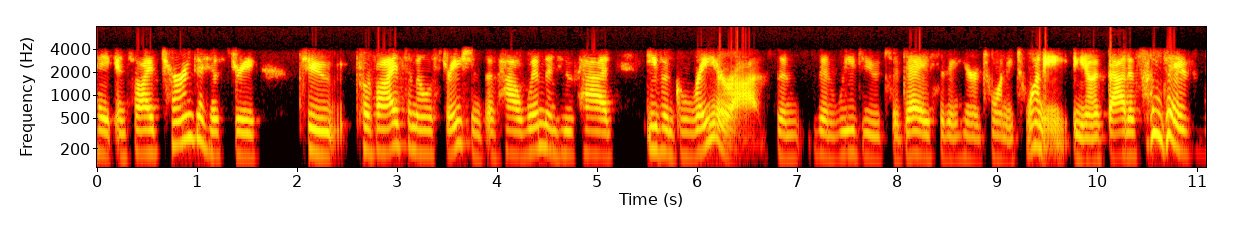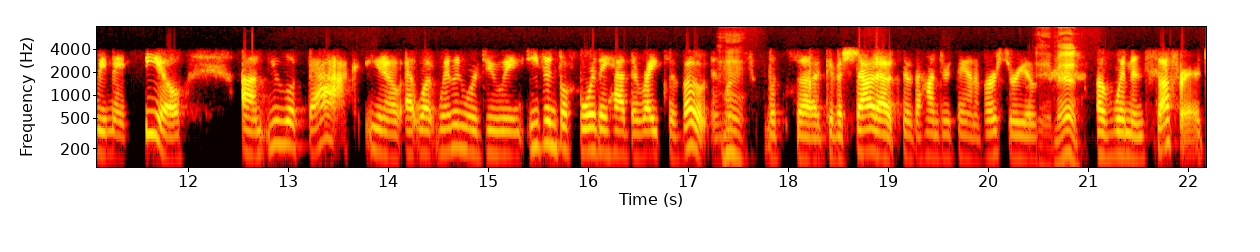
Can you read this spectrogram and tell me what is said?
take. And so I turned to history to provide some illustrations of how women who've had even greater odds than than we do today, sitting here in 2020, you know, as bad as some days we may feel, um, you look back, you know, at what women were doing even before they had the right to vote. And let's, hmm. let's uh, give a shout out to the 100th anniversary of, Amen. of women's suffrage.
